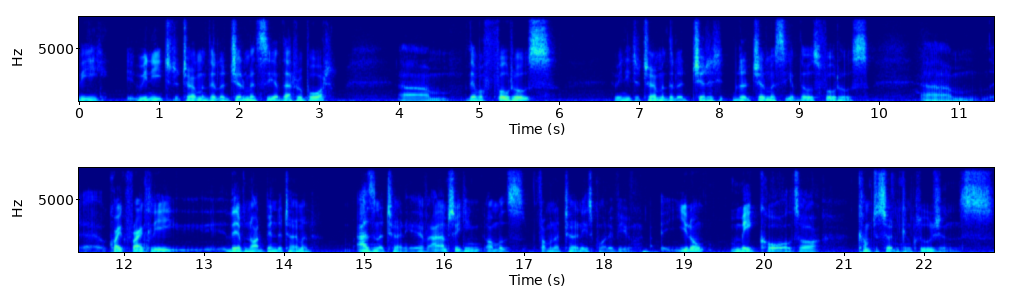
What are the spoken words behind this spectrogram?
we, we need to determine the legitimacy of that report. Um, there were photos. We need to determine the legit- legitimacy of those photos. Um, quite frankly, they have not been determined. As an attorney, if I'm speaking almost from an attorney's point of view, you don't make calls or come to certain conclusions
